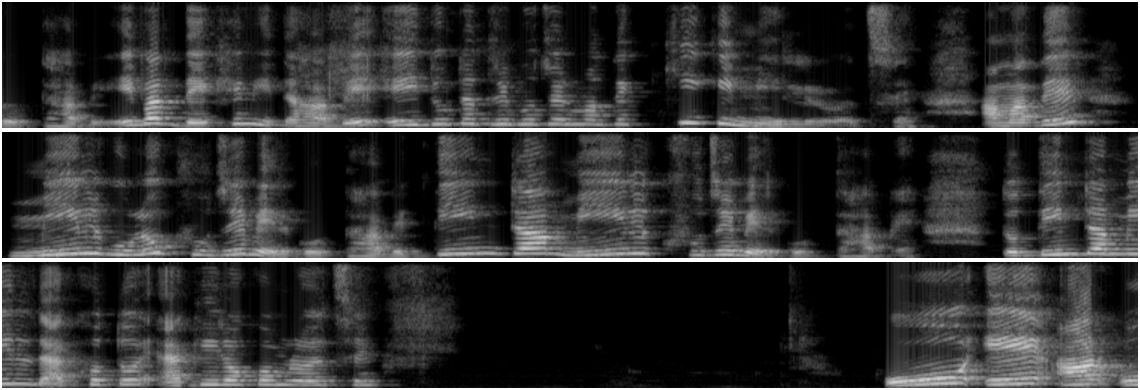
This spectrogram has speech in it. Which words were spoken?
করতে হবে। এবার দেখে নিতে হবে এই দুটো ত্রিভুজের মধ্যে কি কি মিল রয়েছে। আমাদের মিলগুলো খুঁজে বের করতে হবে, তিনটা মিল খুঁজে বের করতে হবে। তো তিনটা মিল দেখো তো একই রকম রয়েছে। ও, এ আর ও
